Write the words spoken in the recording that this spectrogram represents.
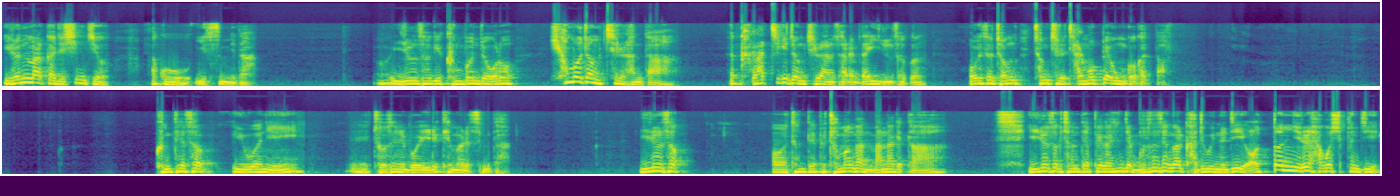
이런 말까지 심지어 하고 있습니다. 어, 이준석이 근본적으로 혐오 정치를 한다. 갈라치기 정치를 하는 사람이다, 이준석은. 어디서 정, 정치를 잘못 배운 것 같다. 금태섭 의원이 예, 조선일보에 이렇게 말했습니다. 이준석 어, 전 대표 조만간 만나겠다. 이준석 전 대표가 현재 무슨 생각을 가지고 있는지 어떤 일을 하고 싶은지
